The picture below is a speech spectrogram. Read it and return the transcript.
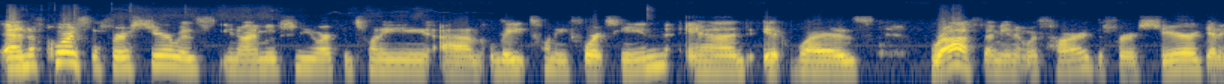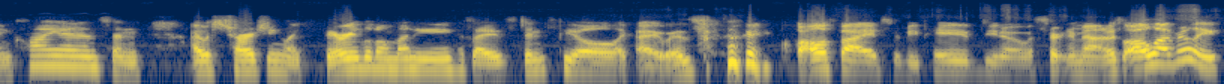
And of course, the first year was, you know, I moved to New York in 20, um, late 2014, and it was rough. I mean, it was hard the first year getting clients, and I was charging like very little money because I didn't feel like I was qualified to be paid, you know, a certain amount. It was all really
